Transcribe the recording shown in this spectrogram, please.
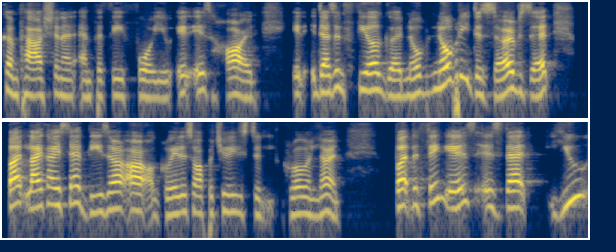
compassion and empathy for you. It is hard. It, it doesn't feel good. No, nobody deserves it. But like I said, these are our greatest opportunities to grow and learn. But the thing is, is that you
